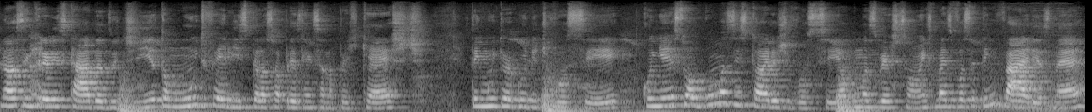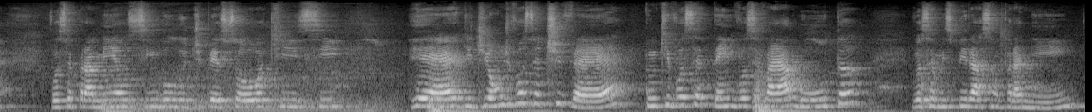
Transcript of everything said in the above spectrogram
Nossa entrevistada do dia. Estou muito feliz pela sua presença no podcast. Tenho muito orgulho de você. Conheço algumas histórias de você, algumas versões, mas você tem várias, né? Você para mim é o símbolo de pessoa que se reergue de onde você estiver, com o que você tem, você vai à luta. Você é uma inspiração para mim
